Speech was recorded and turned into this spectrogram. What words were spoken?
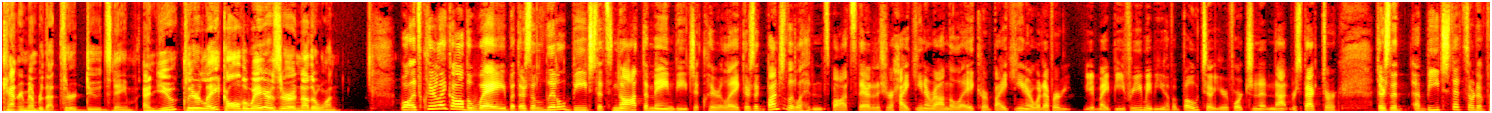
can't remember that third dude's name. And you, Clear Lake all the way, or is there another one? Well, it's Clear Lake all the way, but there's a little beach that's not the main beach at Clear Lake. There's a bunch of little hidden spots there that if you're hiking around the lake or biking or whatever it might be for you, maybe you have a boat or you're fortunate in that respect, or there's a, a beach that's sort of,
